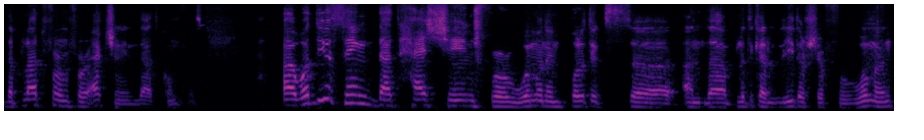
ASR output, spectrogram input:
the platform for action in that conference. Uh, what do you think that has changed for women in politics uh, and political leadership for women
